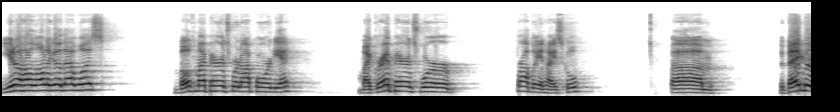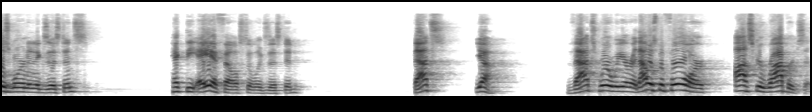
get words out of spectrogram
You know how long ago that was? Both my parents were not born yet. My grandparents were probably in high school. Um, the Bengals weren't in existence. Heck, the AFL still existed. That's, yeah, that's where we are. That was before Oscar Robertson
